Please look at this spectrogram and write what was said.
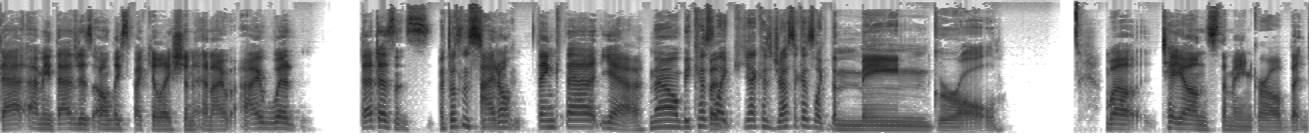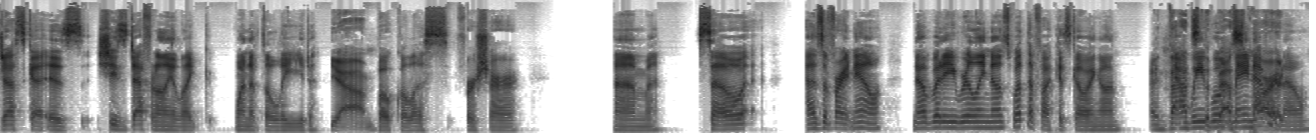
That I mean, that is only speculation, and I I would that doesn't It doesn't seem. I don't think that. Yeah. No, because But- like yeah, because Jessica's like the main girl. Well, Taeyeon's the main girl, but Jessica is she's definitely like one of the lead Yeah. vocalists for sure. Um so as of right now, nobody really knows what the fuck is going on. And that's and we the will, best may part. never know.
